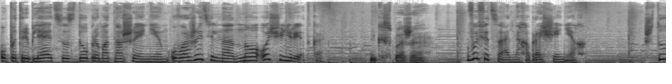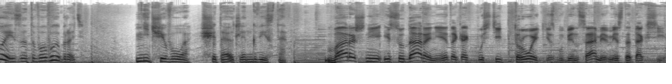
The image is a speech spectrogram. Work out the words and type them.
Употребляется с добрым отношением, уважительно, но очень редко. Госпожа. В официальных обращениях. Что из этого выбрать? Ничего, считают лингвисты. Барышни и сударыни – это как пустить тройки с бубенцами вместо такси.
